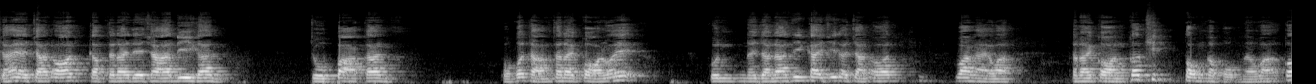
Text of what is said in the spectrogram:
จะให้อาจารย์ออสกับทนายเดชาดีกัน จูบปากกัน ผมก็ถามทนายกรว่าเอ๊ะคุณในฐานะที่ใกล้ชิดอาจารย์ออสว่าไงวะ ทนายกรก็คิดตรงกับผมนะว่า ก็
